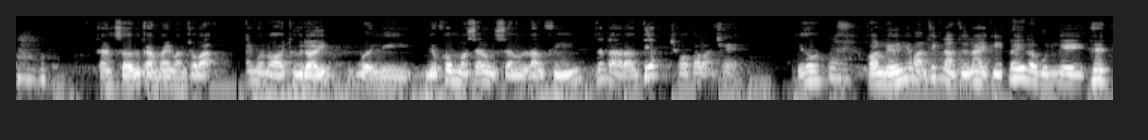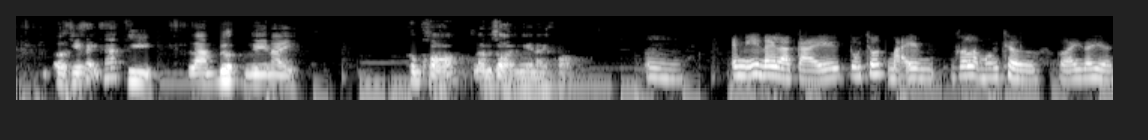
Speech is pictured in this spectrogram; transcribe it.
Càng sớm càng may mắn cho bạn. Anh muốn nói thứ đấy bởi vì nếu không nó sẽ là lãng phí rất là đáng tiếc cho các bạn trẻ. Thế thôi. Ừ. Còn nếu như bạn thích làm thứ này thì đây là một nghề ở khía cạnh khác thì làm được nghề này không khó làm giỏi nghề này khó. Ừ. Em nghĩ đây là cái câu chốt mà em rất là mong chờ ở anh Gia Hiền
